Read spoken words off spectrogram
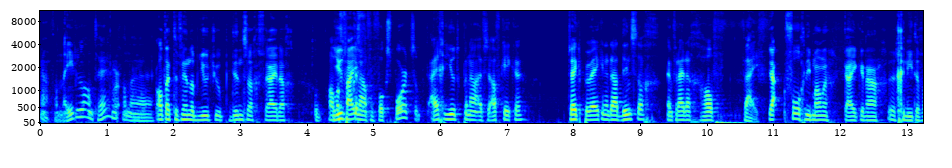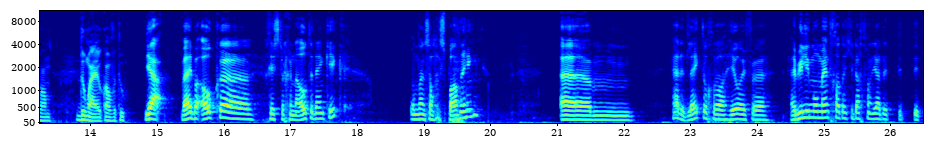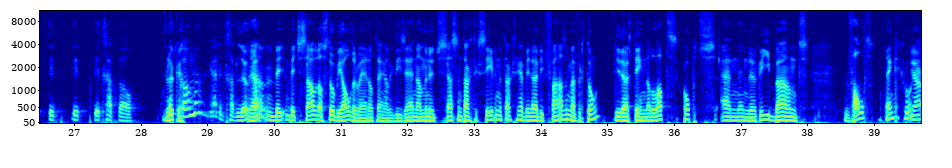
nou, van Nederland. Hè? Van, eh, Altijd te vinden op YouTube, dinsdag, vrijdag. op het YouTube-kanaal van Fox Sports. Op het eigen YouTube-kanaal FC Afkikken. Twee keer per week inderdaad. Dinsdag en vrijdag half vijf. Ja, volg die mannen, kijken naar, eh, genieten van. Doen wij ook af en toe. Ja, wij hebben ook eh gisteren genoten, denk ik. Ondanks alle spanning. Ehm, ja, dit leek toch wel heel even... Hebben jullie een moment gehad dat je dacht van... Ja, dit, dit, dit, dit, dit, dit gaat wel Lukken. komen? Ja, dit gaat lukken. Ja, een, be- een beetje hetzelfde als Toby Alderweireld eigenlijk. Die zei na minuut 86, 87 heb je daar die fase met Vertongen. Die daar tegen de lat kopt en in de rebound valt, denk ik gewoon. Ja,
